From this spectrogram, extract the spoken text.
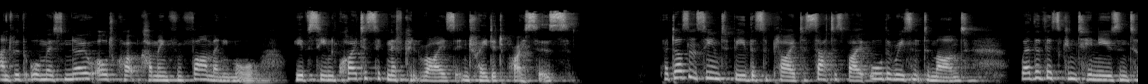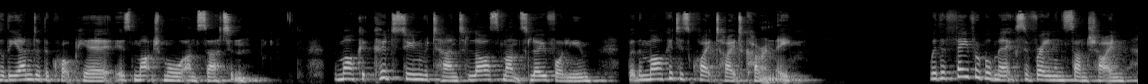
and with almost no old crop coming from farm anymore, we have seen quite a significant rise in traded prices. There doesn't seem to be the supply to satisfy all the recent demand. Whether this continues until the end of the crop year is much more uncertain. The market could soon return to last month's low volume, but the market is quite tight currently. With a favourable mix of rain and sunshine,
